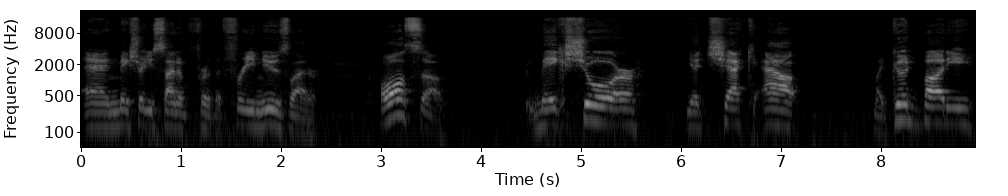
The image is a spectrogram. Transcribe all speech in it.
and make sure you sign up for the free newsletter. Also, make sure you check out my good buddy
